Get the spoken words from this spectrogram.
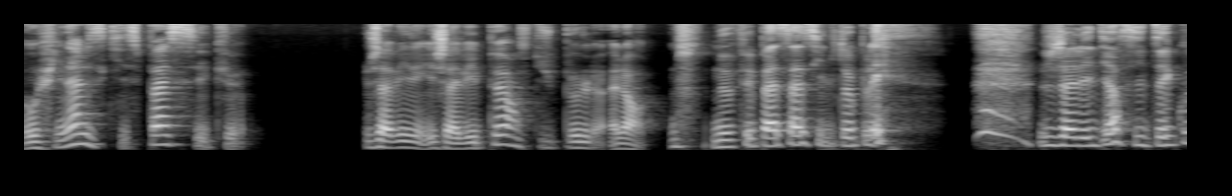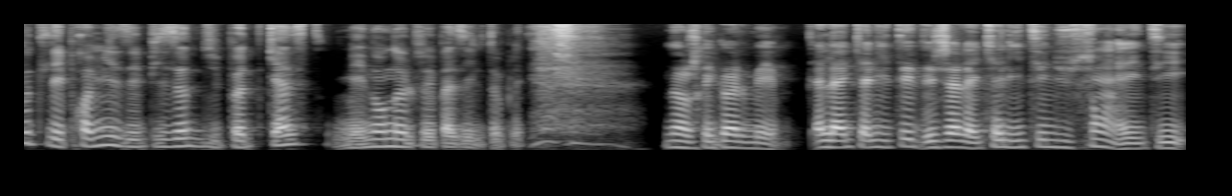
Au final, ce qui se passe, c'est que j'avais, j'avais peur, si tu peux Alors, ne fais pas ça, s'il te plaît. J'allais dire si tu écoutes les premiers épisodes du podcast, mais non, ne le fais pas, s'il te plaît. Non, je rigole, mais la qualité, déjà, la qualité du son a été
